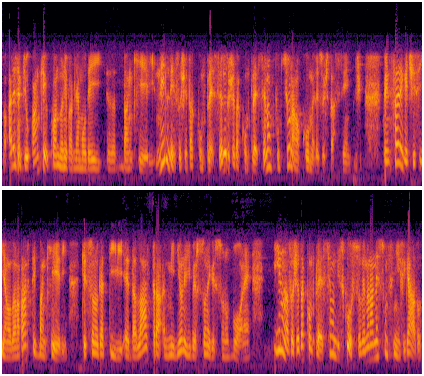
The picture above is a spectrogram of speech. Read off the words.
Ma, ad esempio, anche quando ne parliamo dei eh, banchieri, nelle società complesse, le società complesse non funzionano come le società semplici. Pensare che ci siano da una parte i banchieri che sono cattivi e dall'altra milioni di persone che sono buone in una società complessa è un discorso che non ha nessun significato,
